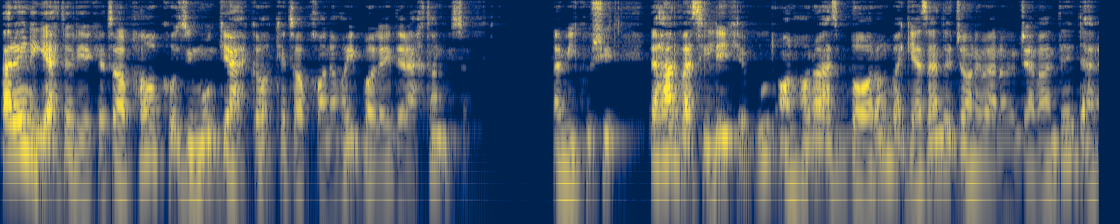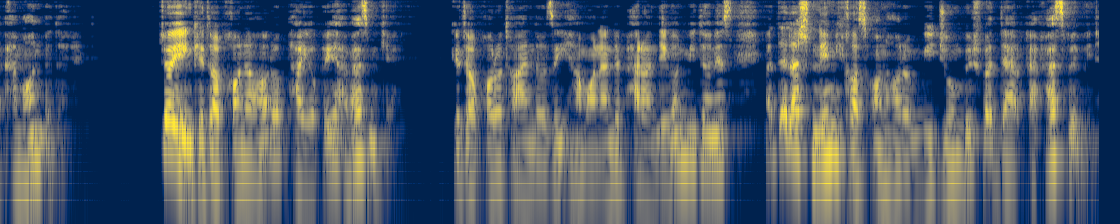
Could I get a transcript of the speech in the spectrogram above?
برای نگهداری کتاب ها کوزیمو گهگاه کتابخانه های بالای درختان می ساخت و میکوشید به هر وسیله‌ای که بود آنها را از باران و گزند جانوران جونده در امان بدارد. جای این کتابخانه ها را پیاپی عوض می‌کرد. کتاب ها را تا اندازه همانند پرندگان می‌دانست و دلش نمی‌خواست آنها را بی جنبش و در قفس ببینه.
